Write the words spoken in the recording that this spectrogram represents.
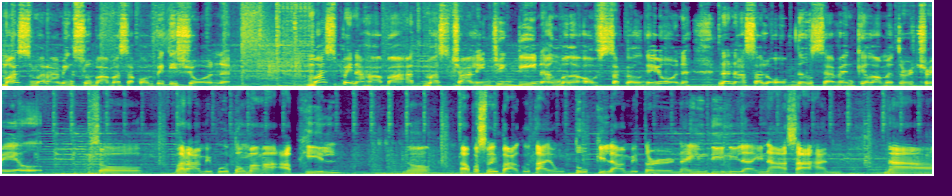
mas maraming sumama sa kompetisyon. Mas pinahaba at mas challenging din ang mga obstacle ngayon na nasa loob ng 7-kilometer trail. So, marami po itong mga uphill, no? Tapos may bago tayong 2 kilometer na hindi nila inaasahan na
